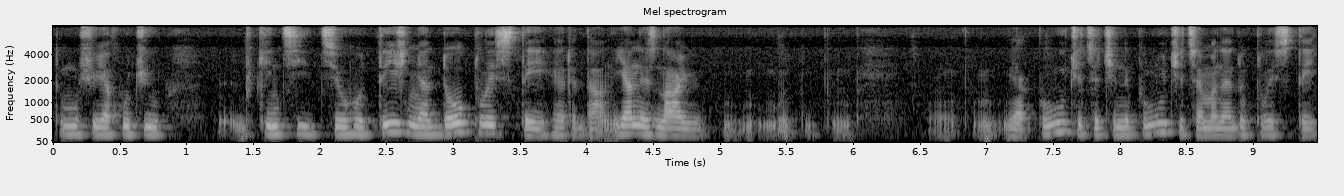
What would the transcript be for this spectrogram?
Тому що я хочу в кінці цього тижня доплести гердан. Я не знаю, як вийде чи не вийде мене доплести.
